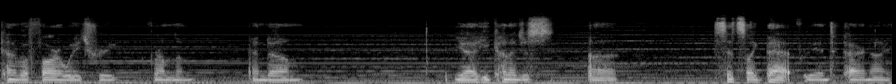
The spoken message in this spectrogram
kind of a faraway tree from them. And um, yeah, he kind of just uh, sits like that for the entire night.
